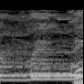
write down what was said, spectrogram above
Come with me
